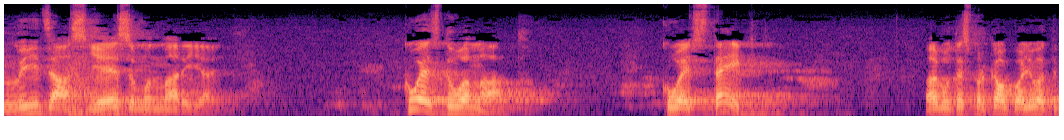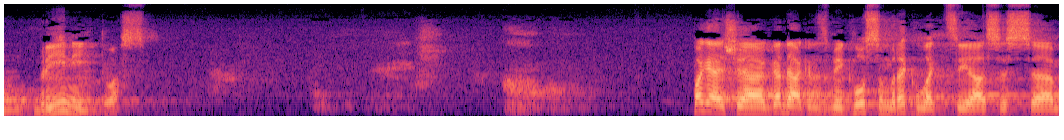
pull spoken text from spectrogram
līdzās Jēzum un Marijai? Ko es domātu? Ko es teiktu? Varbūt es par kaut ko ļoti brīnītos. Pagājušajā gadā, kad es biju klusuma rekolekcijās, es uh,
